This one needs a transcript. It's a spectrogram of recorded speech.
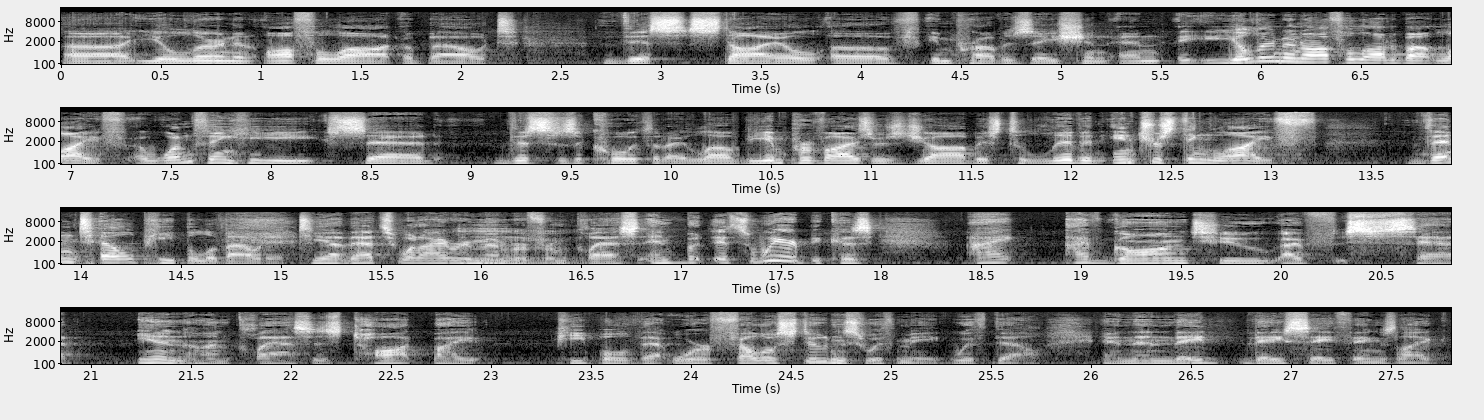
Uh, you'll learn an awful lot about this style of improvisation, and you'll learn an awful lot about life. Uh, One thing he said this is a quote that I love the improviser's job is to live an interesting life, then tell people about it. Yeah, that's what I remember from class. And but it's weird because I I've gone to I've sat in on classes taught by people that were fellow students with me with Del. And then they they say things like,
